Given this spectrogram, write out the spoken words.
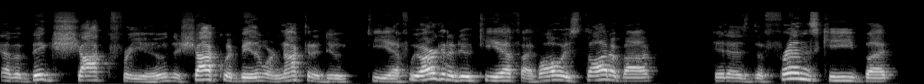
have a big shock for you. The shock would be that we're not going to do key F. We are going to do key F. I've always thought about it as the friends key, but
